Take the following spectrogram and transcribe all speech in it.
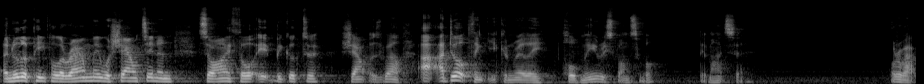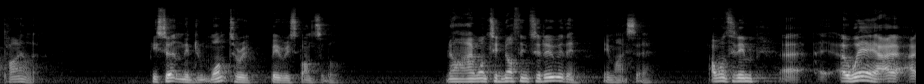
and other people around me were shouting. And so I thought it'd be good to shout as well. I, I don't think you can really hold me responsible, they might say. What about Pilate? He certainly didn't want to re be responsible. No, I wanted nothing to do with him, he might say. I wanted him uh, away. I,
